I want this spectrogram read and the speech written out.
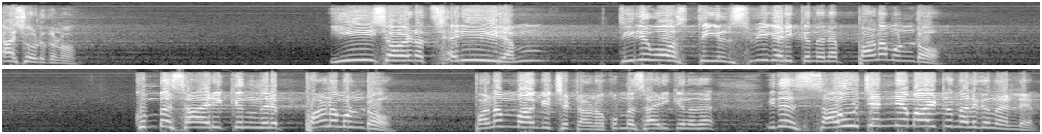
കാശ് കൊടുക്കണോ? ഈശോയുടെ ശരീരം തിരുവോസ്തിയിൽ സ്വീകരിക്കുന്നതിന് പണമുണ്ടോ? കുംഭസാരിക്കുന്നതിന് പണമുണ്ടോ? പണം വാങ്ങിച്ചിട്ടാണോ കുംഭസാരിക്കുന്നത് ഇത് സൗജന്യമായിട്ട് നൽകുന്നതല്ലേ?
